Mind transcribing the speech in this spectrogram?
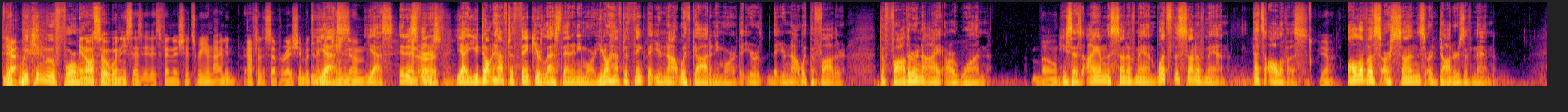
Yeah. We can move forward. And also, when he says it is finished, it's reuniting after the separation between yes, the kingdom. Yes, it is finished. earth. Yeah, you don't have to think you're less than anymore. You don't have to think that you're not with God anymore. That you're that you're not with the Father. The Father and I are one. Boom. He says, "I am the Son of Man." What's the Son of Man? That's all of us. Yeah. All of us are sons or daughters of men.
